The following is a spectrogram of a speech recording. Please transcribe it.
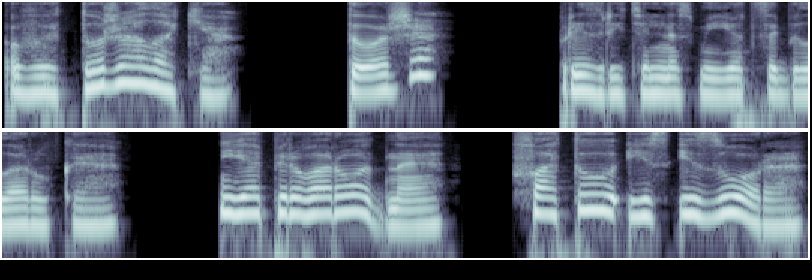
«Вы тоже алаки?» «Тоже?» — презрительно смеется белорукая. «Я первородная, Фату из Изора,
